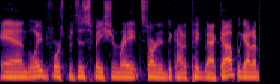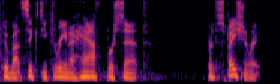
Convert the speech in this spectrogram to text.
and the labor force participation rate started to kind of pick back up. We got up to about 63.5% participation rate.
